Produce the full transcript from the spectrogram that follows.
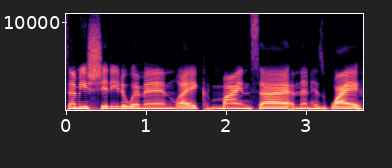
semi shitty to women like mindset, and then his wife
